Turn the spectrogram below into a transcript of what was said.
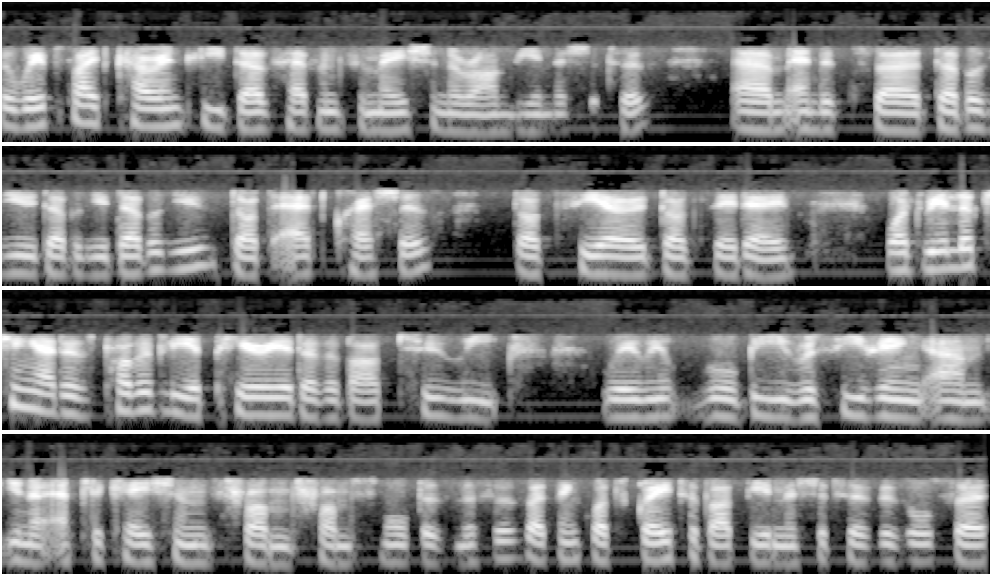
The website currently does have information around the initiative, um, and it's uh, www.adcrashes.co.za. What we're looking at is probably a period of about two weeks where we will be receiving, um, you know, applications from, from small businesses. I think what's great about the initiative is also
